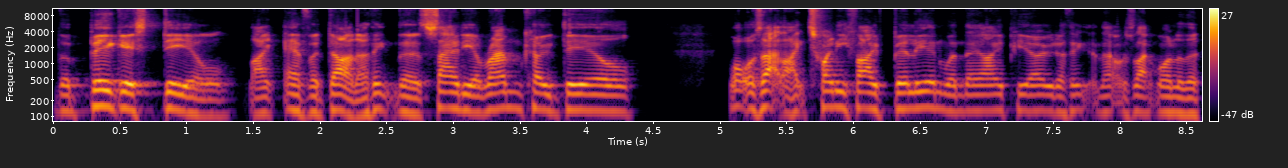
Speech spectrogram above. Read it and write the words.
the biggest deal like ever done. I think the Saudi Aramco deal, what was that like 25 billion when they IPO'd, I think, and that was like one of the.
